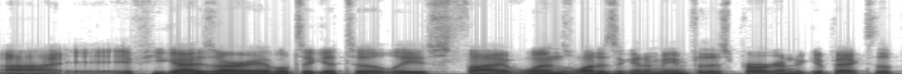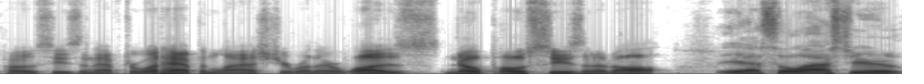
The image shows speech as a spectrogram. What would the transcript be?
Uh, if you guys are able to get to at least five wins, what is it going to mean for this program to get back to the postseason after what happened last year, where there was no postseason at all? Yeah, so last year,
